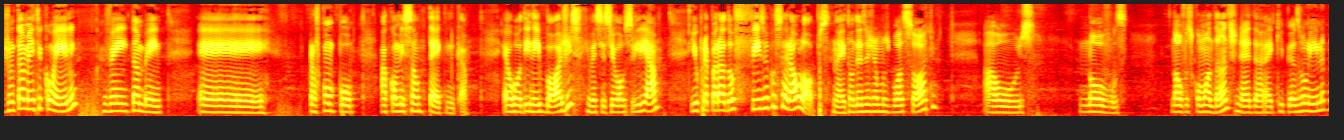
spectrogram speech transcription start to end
Juntamente com ele, vem também é, para compor a comissão técnica é o Rodinei Borges, que vai ser seu auxiliar, e o preparador físico será o Lopes. Né? Então desejamos boa sorte aos novos novos comandantes né, da equipe azulina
